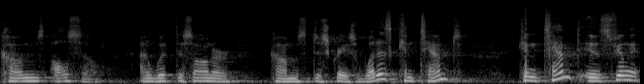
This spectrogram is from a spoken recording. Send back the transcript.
comes also. And with dishonor comes disgrace. What is contempt? Contempt is feeling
